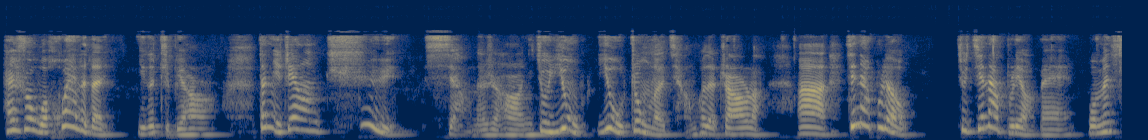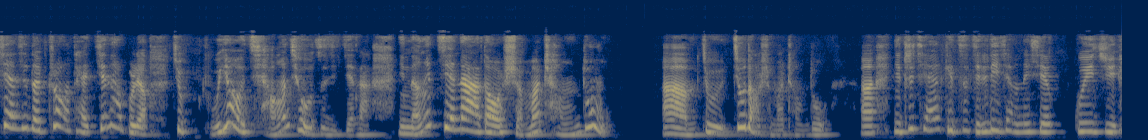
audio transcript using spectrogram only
还是说我坏了的一个指标？当你这样去想的时候，你就又又中了强迫的招了啊！接纳不了就接纳不了呗，我们现在的状态接纳不了，就不要强求自己接纳。你能接纳到什么程度啊？就就到什么程度啊？你之前给自己立下的那些规矩，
